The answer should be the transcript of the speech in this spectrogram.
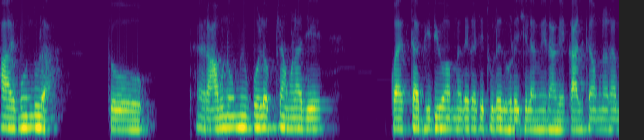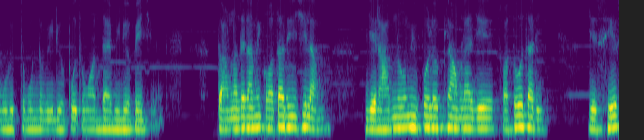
হাই বন্ধুরা, তো রামনবমী উপলক্ষে আমরা যে কয়েকটা ভিডিও আপনাদের কাছে তুলে ধরেছিলাম এর আগে, কালকে আপনারা গুরুত্বপূর্ণ ভিডিও প্রথম অধ্যায় ভিডিও পেয়েছিলেন। তো আপনাদের আমি কথা দিয়েছিলাম যে রামনবমী উপলক্ষে আমরা যে সতেরো তারিখ, যে শেষ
